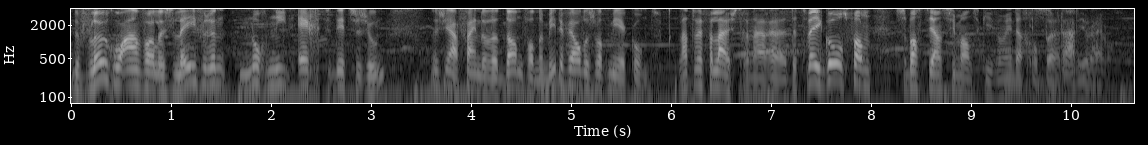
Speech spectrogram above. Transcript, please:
De vleugelaanvallers leveren nog niet echt dit seizoen. Dus ja, fijn dat het dan van de middenvelders wat meer komt. Laten we even luisteren naar de twee goals van Sebastian Simanski vanmiddag op Radio Rijnmond.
